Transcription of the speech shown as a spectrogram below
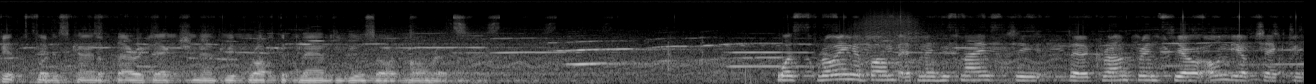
fit for this kind of direct action and we dropped the plan to use our comrades. Was throwing a bomb at His Majesty the Crown Prince your only objective?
